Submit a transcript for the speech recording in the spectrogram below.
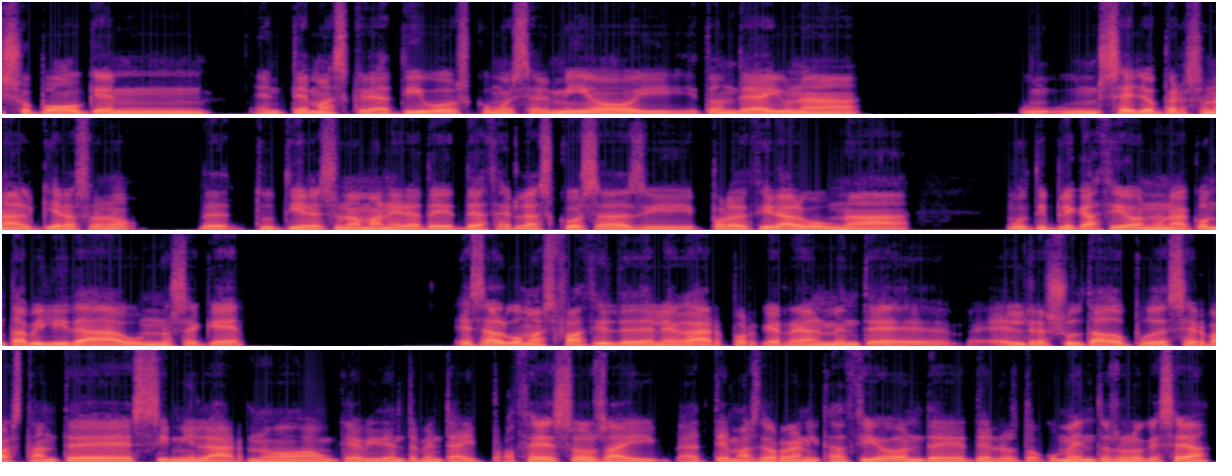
supongo que en, temas creativos como es el mío y donde hay una, un, sello personal, quieras o no, tú tienes una manera de, hacer las cosas y por decir algo, una multiplicación, una contabilidad, un no sé qué, es algo más fácil de delegar porque realmente el resultado puede ser bastante similar, ¿no? Aunque evidentemente hay procesos, hay temas de organización, de, los documentos o lo que sea,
